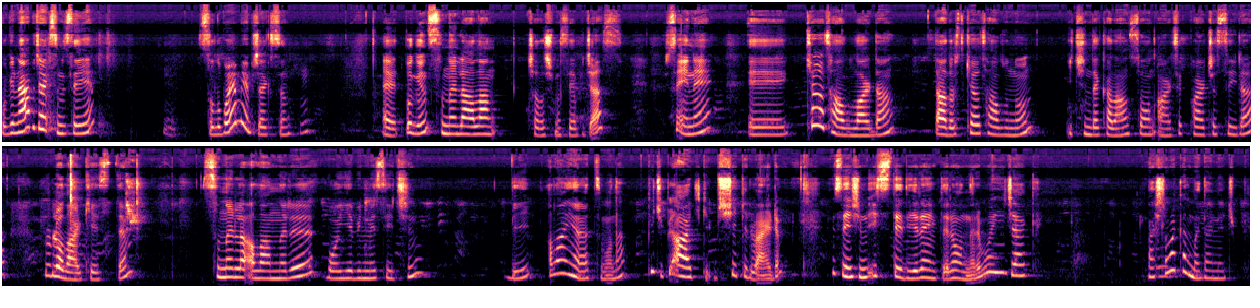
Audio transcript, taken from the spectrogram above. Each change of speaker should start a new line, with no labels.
Bugün ne yapacaksın Hüseyin? Sulu boya mı yapacaksın? Evet, bugün sınırlı alan çalışması yapacağız. Hüseyin'e e, kağıt havlulardan, daha doğrusu kağıt havlunun içinde kalan son artık parçasıyla rulolar kestim. Sınırlı alanları boyayabilmesi için bir alan yarattım ona. Küçük bir ağaç gibi bir şekil verdim. Hüseyin şimdi istediği renkleri onları boyayacak. Başla bakalım hadi anneciğim.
